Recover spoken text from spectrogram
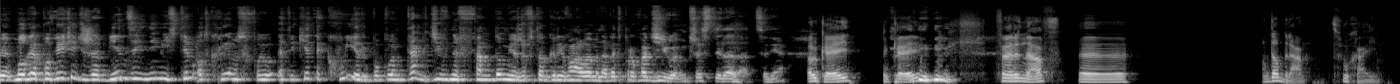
Y, mogę powiedzieć, że między innymi z tym odkryłem swoją etykietę queer, bo byłem tak dziwny w fandomie, że w to grywałem, nawet prowadziłem przez tyle lat, nie? Okej, okay, okej. Okay. Fair enough. Dobra, słuchaj.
